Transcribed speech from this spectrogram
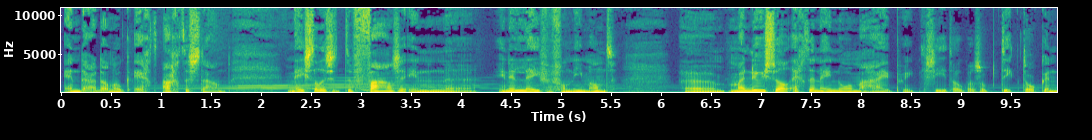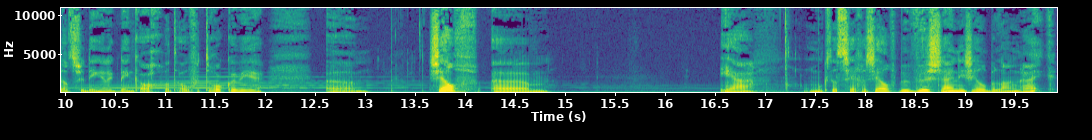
en daar dan ook echt achter staan. Meestal is het de fase in, uh, in een leven van iemand. Uh, maar nu is het wel echt een enorme hype. Ik zie het ook wel eens op TikTok en dat soort dingen. Ik denk, ach, wat overtrokken weer. Uh, zelf, ehm, ja, hoe moet ik dat zeggen? Zelfbewustzijn is heel belangrijk.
